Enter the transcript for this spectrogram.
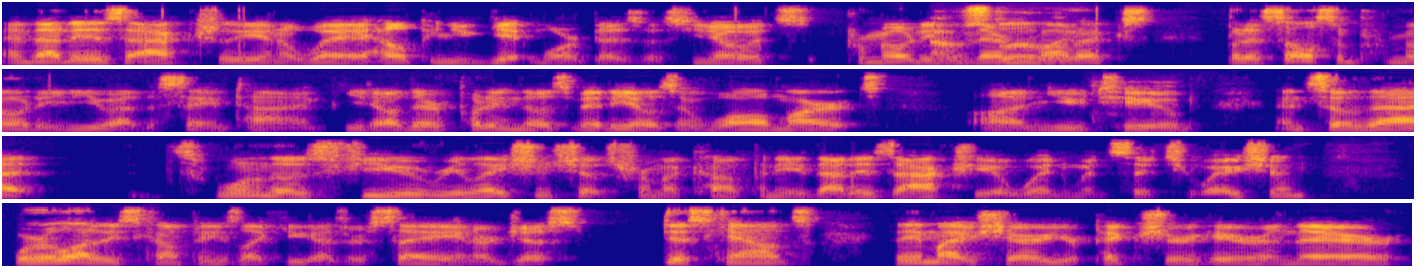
and that is actually in a way helping you get more business. You know, it's promoting Absolutely. their products, but it's also promoting you at the same time. You know, they're putting those videos in Walmart on YouTube. And so that it's one of those few relationships from a company that is actually a win-win situation where a lot of these companies like you guys are saying are just discounts. They might share your picture here and there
